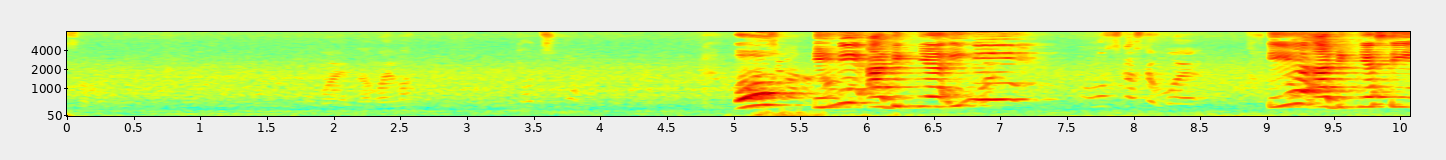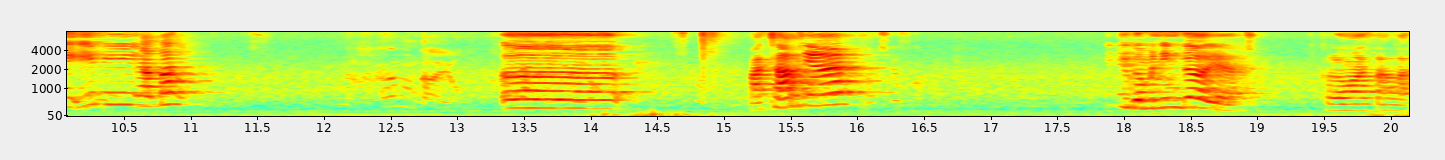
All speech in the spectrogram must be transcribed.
そう。お前名前は？立花 Oh, ini adiknya ini. Iya, adiknya si ini apa? Uh, kalau nggak salah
